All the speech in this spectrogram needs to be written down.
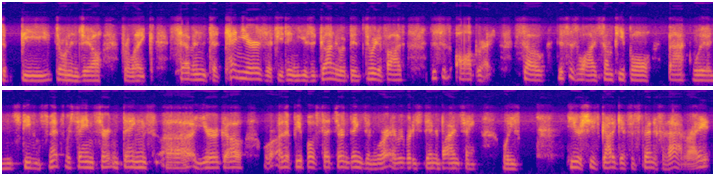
to be thrown in jail for like seven to ten years. If you didn't use a gun, it would have been three to five. This is all gray. So this is why some people back when Stephen Smith was saying certain things uh, a year ago, or other people have said certain things, and where everybody's standing by and saying, well, he's, he or she's got to get suspended for that, right?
